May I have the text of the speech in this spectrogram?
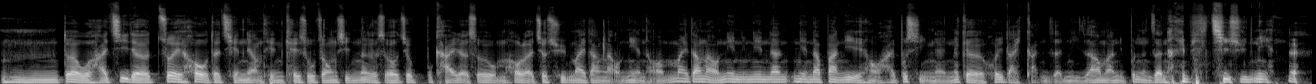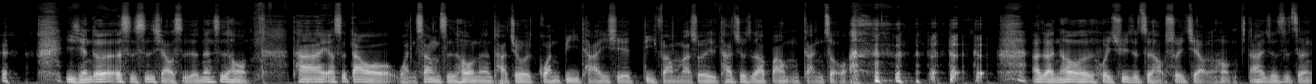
嗯，对，我还记得最后的前两天，K 书中心那个时候就不开了，所以我们后来就去麦当劳念哦。麦当劳念念念到念到半夜哦，还不行呢，那个会来赶人，你知道吗？你不能在那边继续念。以前都是二十四小时的，但是哦，他要是到晚上之后呢，他就会关闭他一些地方嘛，所以他就是要把我们赶走啊。啊，然后回去就只好睡觉了哈，大概就是这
